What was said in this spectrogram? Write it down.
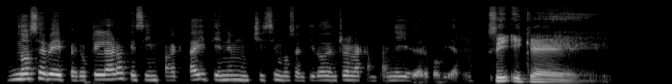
"No se ve", pero claro que sí impacta y tiene muchísimo sentido dentro de la campaña y del gobierno. Sí, y que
